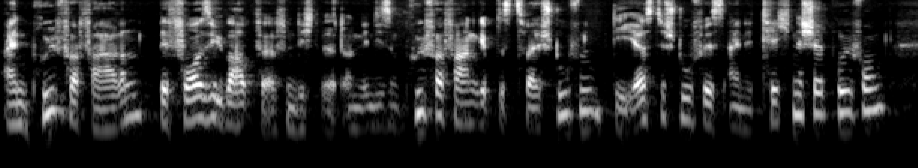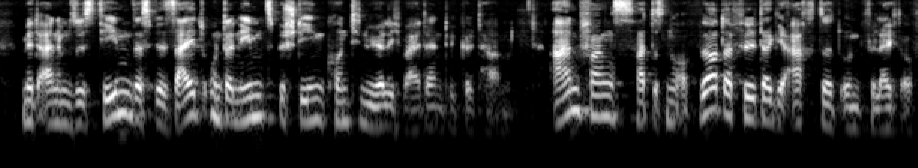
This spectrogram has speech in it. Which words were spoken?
ein Prüfverfahren, bevor sie überhaupt veröffentlicht wird. Und in diesem Prüfverfahren gibt es zwei Stufen. Die erste Stufe ist eine technische Prüfung mit einem System, das wir seit Unternehmensbestehen kontinuierlich weiterentwickelt haben. Anfangs hat es nur auf Wörterfilter geachtet und vielleicht auf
